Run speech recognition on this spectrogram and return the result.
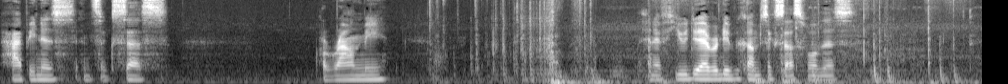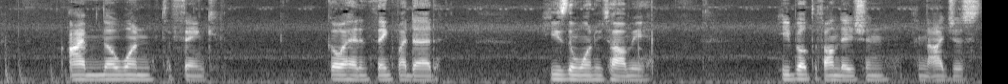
happiness and success around me. And if you do ever do become successful this, I'm no one to thank go ahead and thank my dad. He's the one who taught me. He built the foundation, and I just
